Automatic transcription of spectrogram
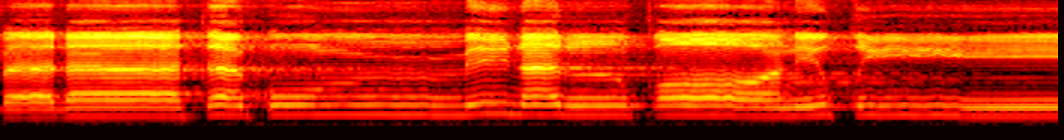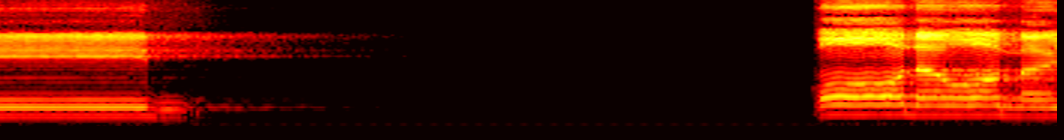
فلا تكن من القانطين قال ومن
